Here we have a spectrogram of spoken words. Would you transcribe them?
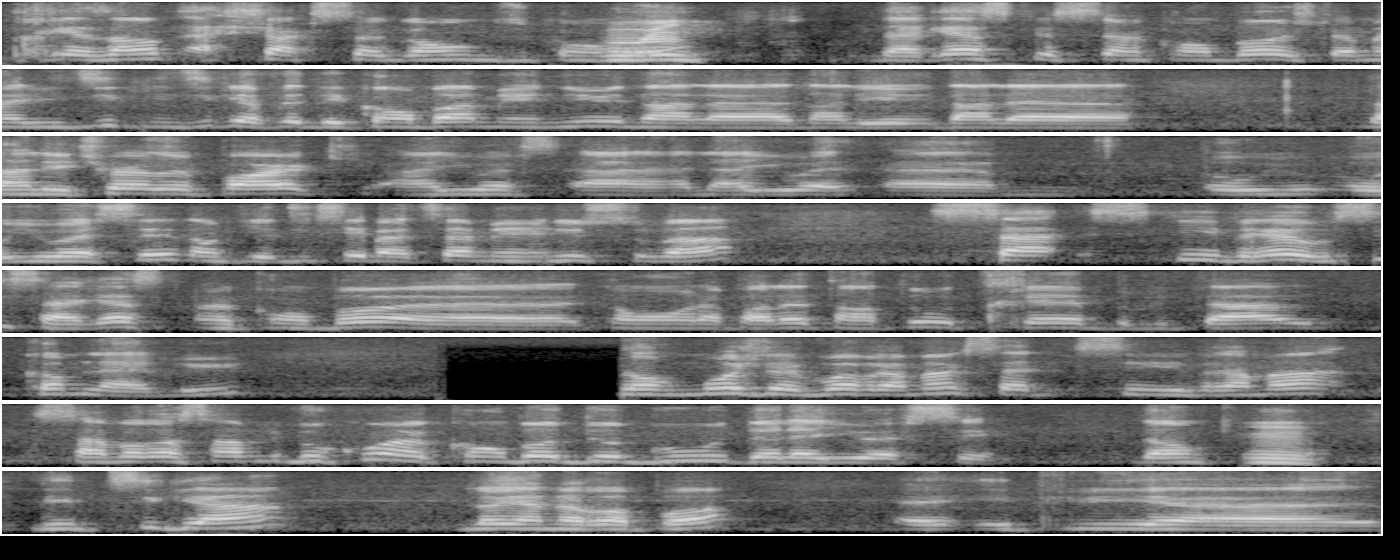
présente à chaque seconde du combat. Oui. Reste que c'est un combat, justement, il dit qu'il a fait des combats menus dans, la, dans, les, dans, la, dans les trailer parks à euh, au, USA. Donc, il a dit que c'est battu à main souvent. Ça, ce qui est vrai aussi, ça reste un combat, euh, comme on en parlait tantôt, très brutal, comme la rue. Donc, moi, je le vois vraiment que ça, c'est vraiment, ça va ressembler beaucoup à un combat debout de la UFC. Donc, mm. des petits gants, là, il n'y en aura pas. Et, puis, euh,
